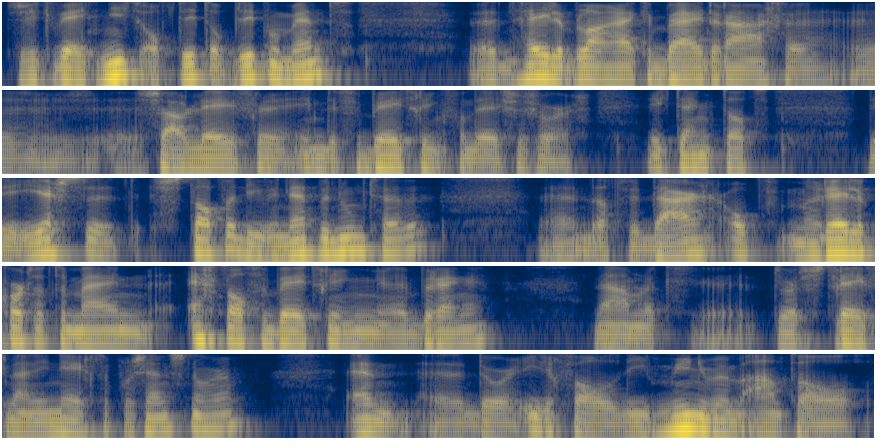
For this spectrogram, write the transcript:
Dus ik weet niet of dit op dit moment een hele belangrijke bijdrage uh, zou leveren in de verbetering van deze zorg. Ik denk dat de eerste stappen die we net benoemd hebben, uh, dat we daar op een redelijk korte termijn echt al verbetering uh, brengen. Namelijk door te streven naar die 90%-norm. En door in ieder geval die minimum aantal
